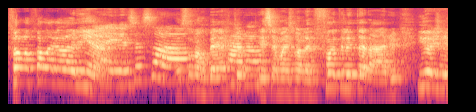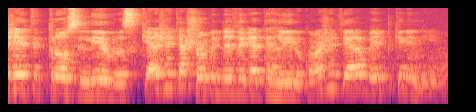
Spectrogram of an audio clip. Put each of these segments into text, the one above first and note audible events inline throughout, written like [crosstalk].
Fala, fala galerinha! E aí, eu sou Eu sou o Norberto, Carol. esse é mais um Elefante Literário e hoje a gente trouxe livros que a gente achou que deveria ter lido quando a gente era bem pequenininho.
